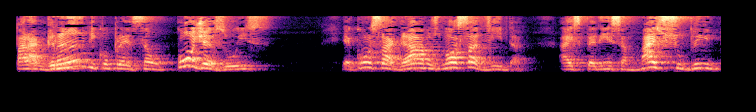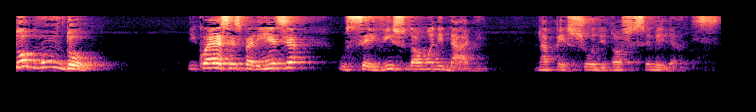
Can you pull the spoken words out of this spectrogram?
para a grande compreensão com Jesus, é consagrarmos nossa vida à experiência mais sublime do mundo. E qual é essa experiência? O serviço da humanidade, na pessoa de nossos semelhantes,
